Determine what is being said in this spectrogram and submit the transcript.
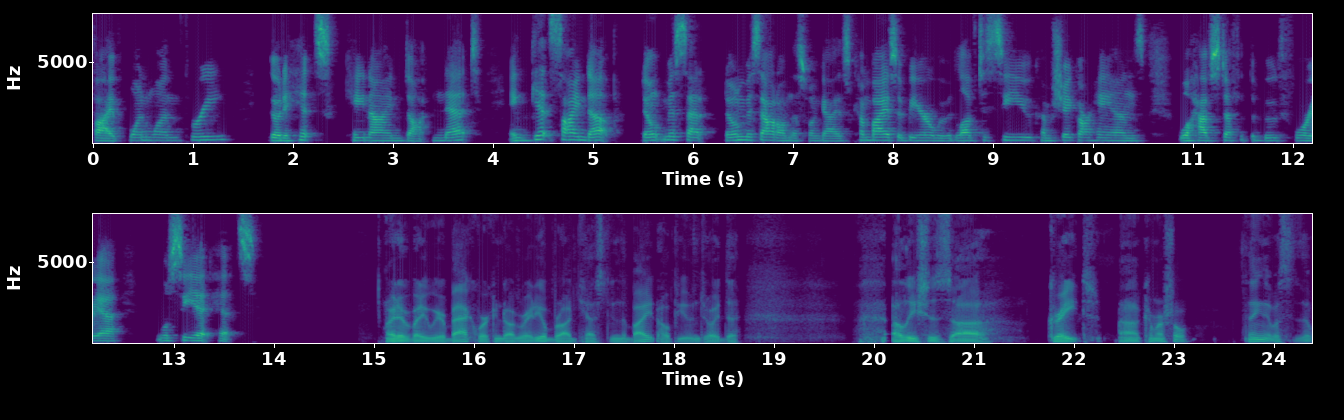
5113. Go to hitscanine.net and get signed up. Don't miss that. Don't miss out on this one, guys. Come buy us a beer. We would love to see you. Come shake our hands. We'll have stuff at the booth for you. We'll see you at Hits. All right, everybody, we are back. Working Dog Radio, broadcasting the bite. Hope you enjoyed the Alicia's uh, great uh, commercial thing. It was the,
